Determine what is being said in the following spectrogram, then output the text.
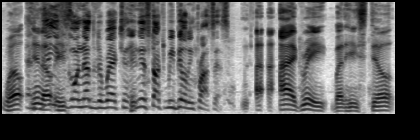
Well, And you know, then you he's, can go another direction and then start the rebuilding process. I, I agree, but he still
